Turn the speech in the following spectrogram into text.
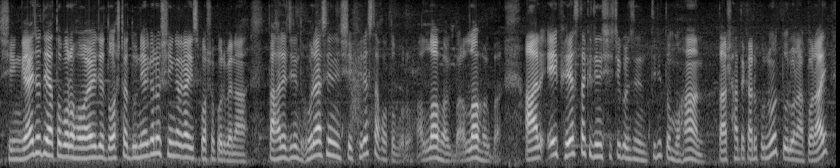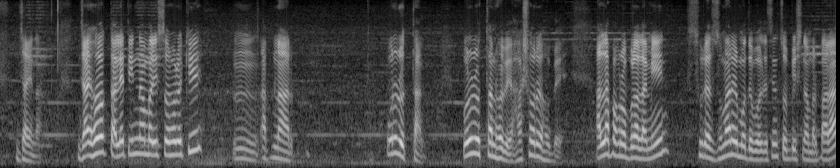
সিংহায় যদি এত বড় হয় যে দশটা দুনিয়া গেলেও সিংহার গায়ে স্পর্শ করবে না, তাহলে যিনি ধরে আছেন, সেই ফেরেস্তা কত বড়? আল্লাহ আকবার আল্লাহ আকবার। আর এই ফেরেস্তাকে যিনি সৃষ্টি করেছেন, তিনি তো মহান। তার সাথে কারও কোনো তুলনা করাই যায় না। যাই হোক তাহলে তিন নাম্বার ঈশ্বর হলো কি? আপনার পুনরুত্থান। পুনরুত্থান হবে, হাসরে হবে। আল্লাহ পাক রব্বুল আলমিন সুরা জুমারের মধ্যে বলতেছেন, চব্বিশ নম্বর পারা,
